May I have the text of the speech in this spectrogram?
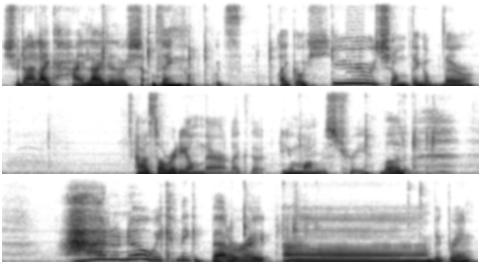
Should I like highlight it or something? It's like a huge something up there. I was already on there, like the humongous tree. But I don't know, we can make it better, right? Uh big brain.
